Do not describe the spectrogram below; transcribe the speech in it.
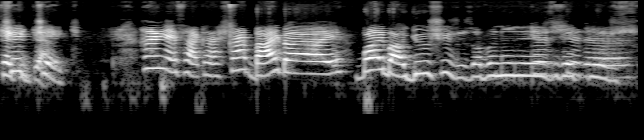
çekecek. Her neyse arkadaşlar bay bay. Bay bay görüşürüz. Abonelerinizi bekliyoruz.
